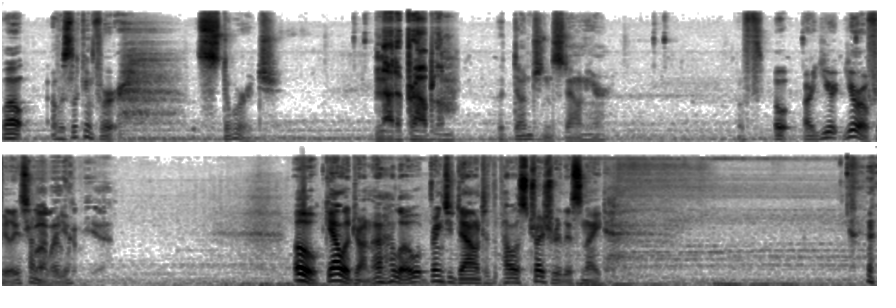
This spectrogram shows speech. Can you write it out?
Well, I was looking for storage. Not a problem. The dungeon's down here. Oh, are you you're Ophyllis? I remember you. here. Oh, Galedron. Uh, hello. What brings you down to the palace treasury this night?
